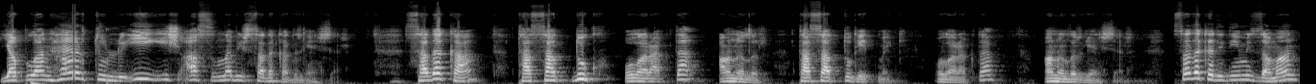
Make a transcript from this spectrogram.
yapılan her türlü iyi iş aslında bir sadakadır gençler. Sadaka tasadduk olarak da anılır. Tasadduk etmek olarak da anılır gençler. Sadaka dediğimiz zaman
